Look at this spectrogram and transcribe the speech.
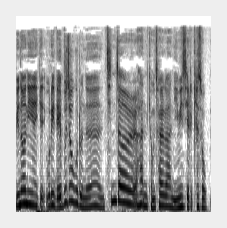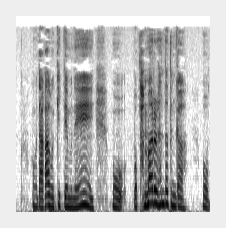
민원인에게 우리 내부적으로는 친절한 경찰관 이미지를 계속 어, 나가고 있기 때문에 뭐, 뭐 반말을 한다든가 뭐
